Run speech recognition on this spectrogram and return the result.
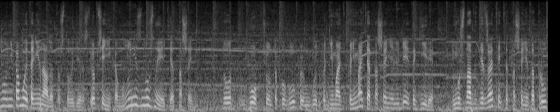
ну, никому это не надо, то, что вы держите, вообще никому. Ну, не нужны эти отношения. Ну вот Бог, что он такой глупый, он будет поднимать, понимаете, отношения людей это гиря. Ему же надо держать эти отношения, это труд.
